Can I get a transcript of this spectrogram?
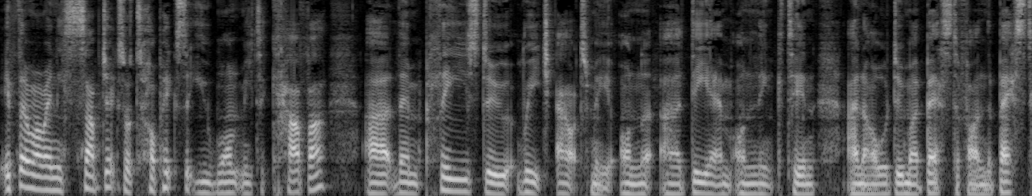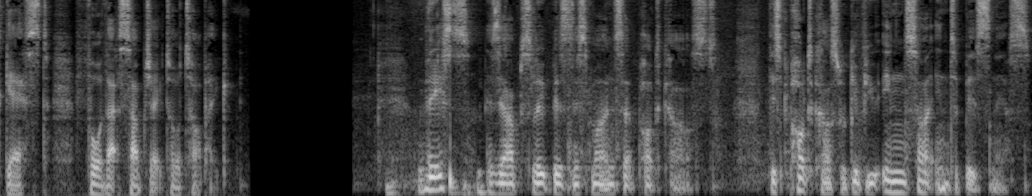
If there are any subjects or topics that you want me to cover, uh, then please do reach out to me on uh, DM on LinkedIn and I will do my best to find the best guest for that subject or topic. This is the Absolute Business Mindset Podcast. This podcast will give you insight into business.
